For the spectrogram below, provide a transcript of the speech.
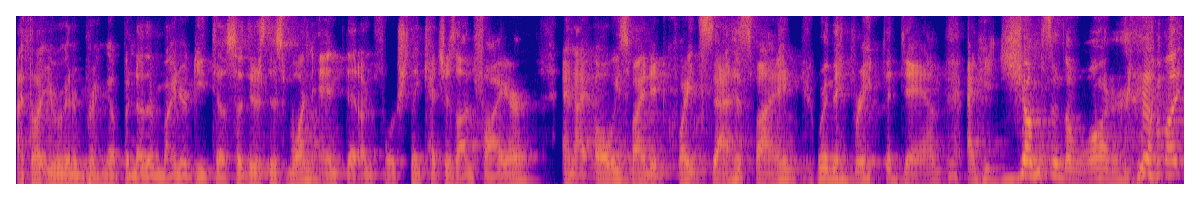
I thought you were going to bring up another minor detail. So there's this one ent that unfortunately catches on fire, and I always find it quite satisfying when they break the dam and he jumps in the water. I'm like,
